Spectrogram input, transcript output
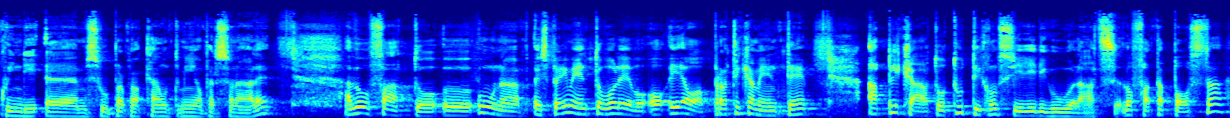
quindi eh, sul proprio account mio personale avevo fatto uh, un esperimento volevo, ho, e ho praticamente applicato tutti i consigli di Google Ads. L'ho fatto apposta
